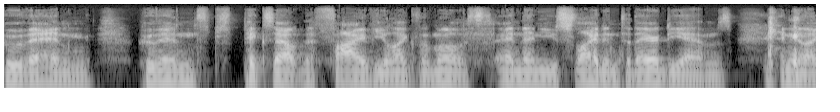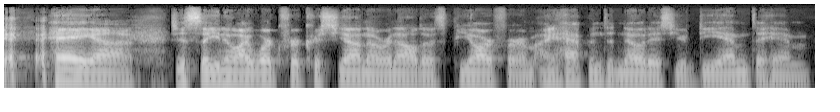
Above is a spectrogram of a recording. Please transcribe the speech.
who then who then picks out the five you like the most, and then you slide into their DMs, and you're like, "Hey, uh, just so you know, I work for Cristiano Ronaldo's PR firm. I happen to notice your DM to him.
